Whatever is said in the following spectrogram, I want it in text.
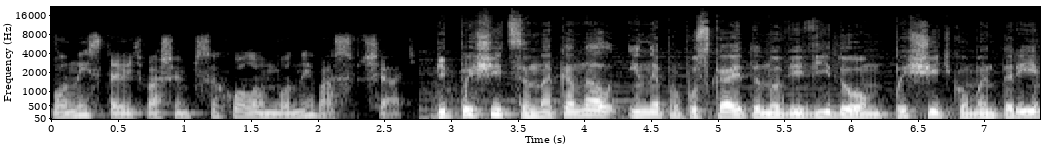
вони стають вашим психологом, вони вас вчать. Підпишіться на канал і не пропускайте нові відео. Пишіть коментарі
